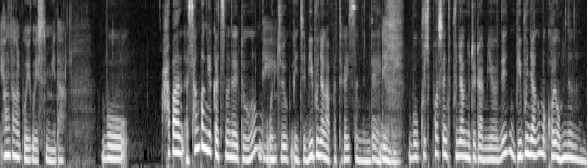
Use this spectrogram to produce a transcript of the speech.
형상을 보이고 있습니다. 뭐 하반 상반기까지만 해도 네. 원주 이제 미분양 아파트가 있었는데 네네. 뭐 90% 분양률이라면은 미분양은 뭐 거의 없는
